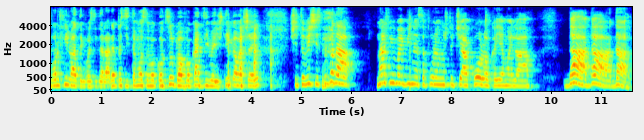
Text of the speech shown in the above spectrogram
vor fi luate în considerare pe sistemul o să mă consult cu avocații mei, știi? Cam așa e. Și tu vii și spui, bă, dar n-ar fi mai bine să punem nu știu ce acolo, că e mai la... Da, da, da.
